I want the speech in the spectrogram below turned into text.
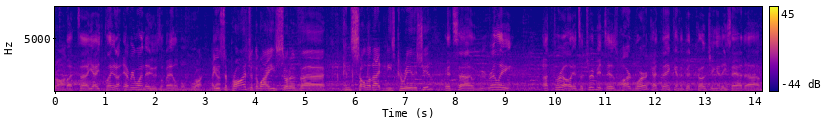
Right. But uh, yeah, he's played every one that he was available for. Right. Are Yeah. you surprised at the way he's sort of uh, consolidated his career this year? It's uh, really a thrill. It's a tribute to his hard work, I think, and the good coaching that he's had. Um,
